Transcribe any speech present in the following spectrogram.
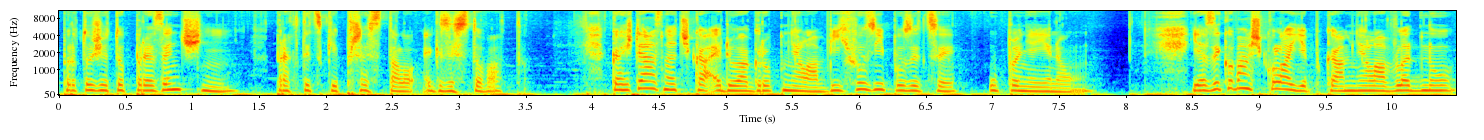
protože to prezenční prakticky přestalo existovat. Každá značka Edua Group měla výchozí pozici úplně jinou. Jazyková škola Jipka měla v lednu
